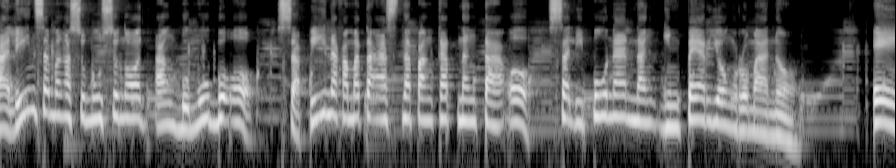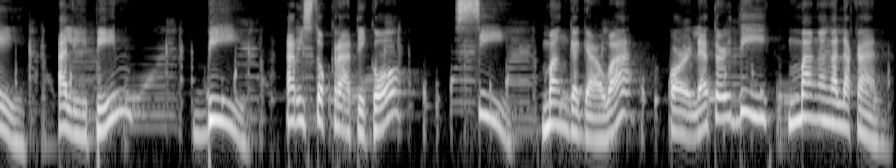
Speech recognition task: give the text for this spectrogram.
Alin sa mga sumusunod ang bumubuo sa pinakamataas na pangkat ng tao sa lipunan ng Imperyong Romano? A. Alipin B. Aristokratiko C. Manggagawa or letter D. Mangangalakal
